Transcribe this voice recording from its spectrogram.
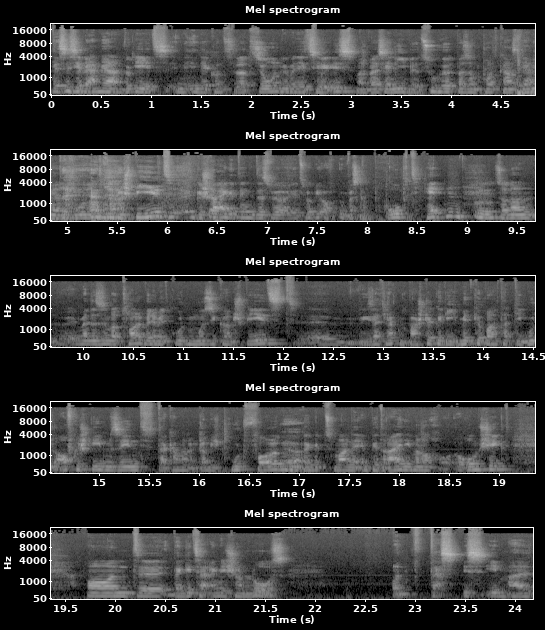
Das ist ja, wir haben ja wirklich jetzt in, in der Konstellation, wie man jetzt hier ist, man weiß ja nie, wer zuhört bei so einem Podcast. Wir haben ja so noch nie gespielt, geschweige denn, dass wir jetzt wirklich auch irgendwas geprobt hätten, Mhm. sondern ich meine, das ist immer toll, wenn du mit guten Musikern spielst. Äh, Wie gesagt, ich habe ein paar Stücke, die ich mitgebracht habe, die gut aufgeschrieben sind. Da kann man, glaube ich, gut folgen. Ja. Dann gibt es mal eine MP3, die man noch rumschickt. Und äh, dann geht es ja eigentlich schon los. Und das ist eben halt,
